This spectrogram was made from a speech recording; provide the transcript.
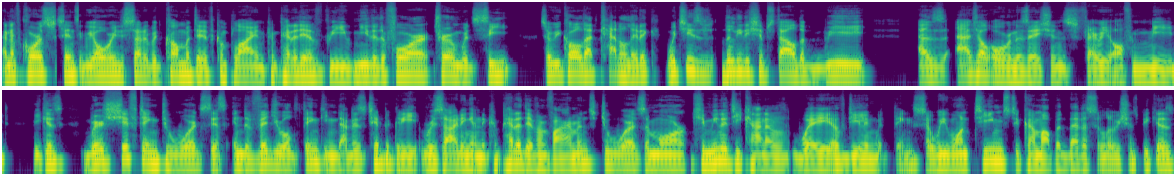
And of course, since we already started with combative, compliant, competitive, we needed a four term with C. So we call that catalytic, which is the leadership style that we as agile organizations very often need because we're shifting towards this individual thinking that is typically residing in a competitive environment towards a more community kind of way of dealing with things. So we want teams to come up with better solutions because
